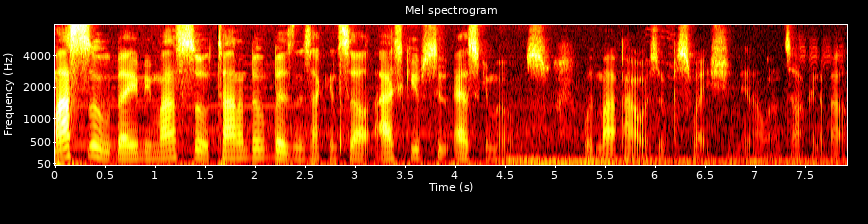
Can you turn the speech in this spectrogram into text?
my suit, baby, my suit. Time to do business. I can sell ice cubes to Eskimos with my powers of persuasion. You know what I'm talking about.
